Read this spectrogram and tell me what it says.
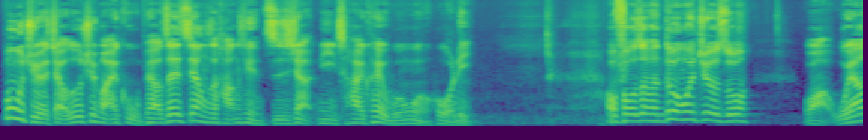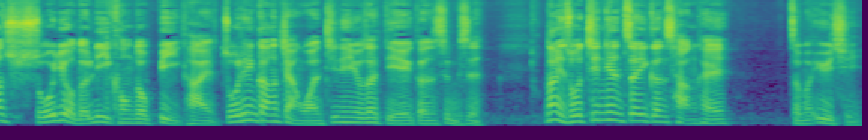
布局的角度去买股票，在这样子行情之下，你才可以稳稳获利。哦，否则很多人会觉得说，哇，我要所有的利空都避开。昨天刚讲完，今天又在跌一根，是不是？那你说今天这一根长黑怎么预期，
